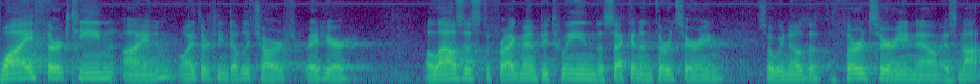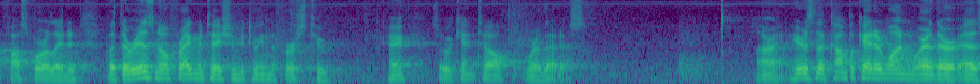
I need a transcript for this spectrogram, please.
Y13 ion, Y13 doubly charged, right here, allows us to fragment between the second and third serine. So we know that the third serine now is not phosphorylated, but there is no fragmentation between the first two. Okay, so we can't tell where that is. All right, here's the complicated one where there is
